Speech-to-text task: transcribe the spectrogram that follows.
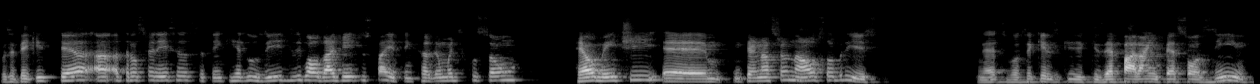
você tem que ter a, a, transferência, você tem que reduzir desigualdade entre os países, tem que fazer uma discussão realmente é, internacional sobre isso. Né? Se você quiser parar em pé sozinho,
